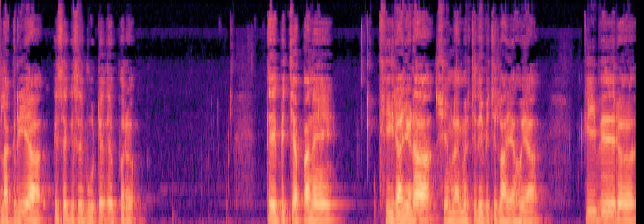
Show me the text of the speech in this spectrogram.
ਲੱਗ ਰਹੀ ਆ ਕਿਸੇ ਕਿਸੇ ਬੂਟੇ ਦੇ ਉੱਪਰ। ਤੇ ਵਿੱਚ ਆਪਾਂ ਨੇ ਖੀਰਾ ਜਿਹੜਾ ਸ਼ਿਮਲਾ ਮਿਰਚ ਦੇ ਵਿੱਚ ਲਾਇਆ ਹੋਇਆ। ਕਈ ਵਾਰ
